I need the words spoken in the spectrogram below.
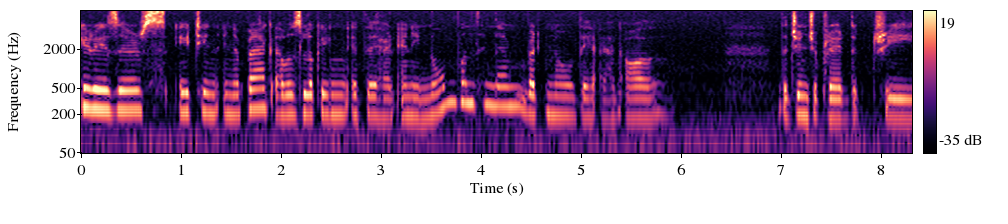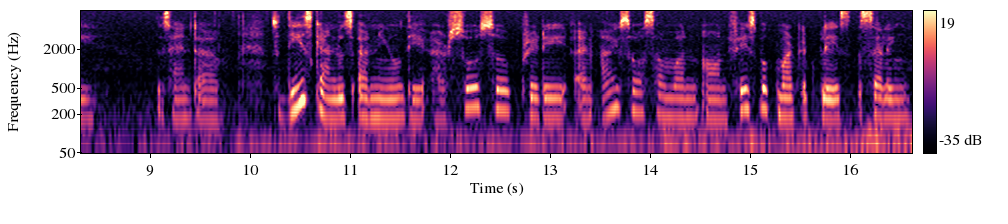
erasers 18 in a pack. I was looking if they had any gnome ones in them but no they had all the gingerbread the tree the santa. So these candles are new. They are so so pretty. And i saw someone on facebook marketplace selling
